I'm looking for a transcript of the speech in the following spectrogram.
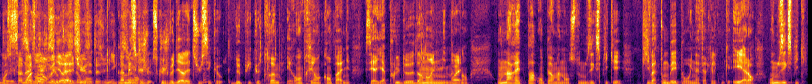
moi, ce que je veux dire là-dessus- ce que, je, ce que je veux dire là-dessus, c'est que depuis que Trump est rentré en campagne, c'est-à-dire il y a plus de- d'un an et demi maintenant, on n'arrête pas en permanence de nous expliquer qui va tomber pour une affaire quelconque. Et alors, on nous explique.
